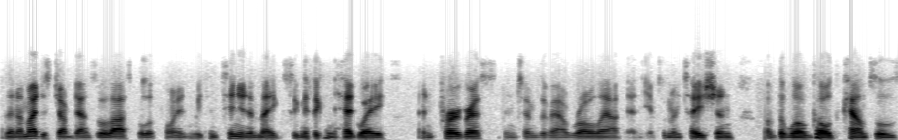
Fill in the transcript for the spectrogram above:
And then I might just jump down to the last bullet point. We continue to make significant headway and progress in terms of our rollout and implementation of the World Gold Council's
